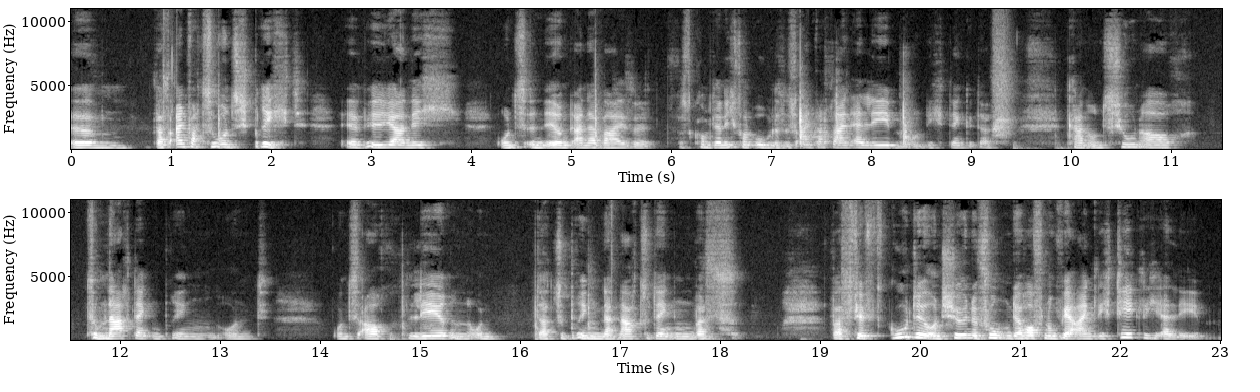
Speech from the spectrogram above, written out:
ähm, was einfach zu uns spricht. Er will ja nicht uns in irgendeiner Weise, das kommt ja nicht von oben, das ist einfach sein Erleben. Und ich denke, das kann uns schon auch zum Nachdenken bringen und uns auch lehren und dazu bringen, nachzudenken, was, was für gute und schöne Funken der Hoffnung wir eigentlich täglich erleben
